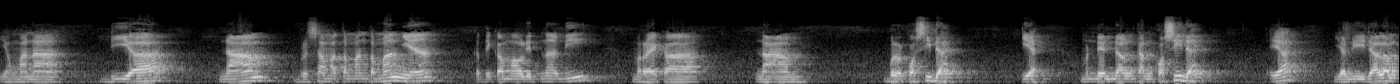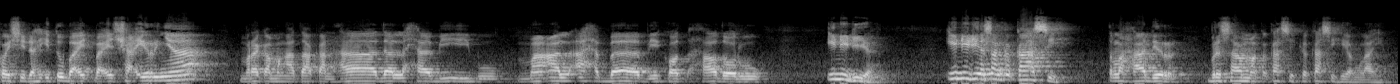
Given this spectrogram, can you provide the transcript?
yang mana dia Naam bersama teman-temannya ketika Maulid Nabi mereka naam berkosidah ya mendendangkan kosidah ya yang di dalam kosidah itu bait-bait syairnya mereka mengatakan hadal habibu ma'al ahbabi qad hadaru. Ini dia. Ini dia sang kekasih telah hadir bersama kekasih-kekasih yang lain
